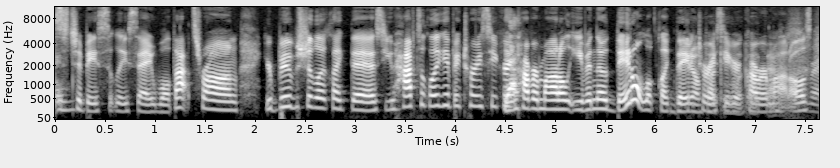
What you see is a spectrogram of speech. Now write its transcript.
raised to basically say, well, that's wrong. Your boobs should look like this. You have to look like a Victoria's Secret Yeah. cover model, even though they don't look like the They don't Victoria's Secret look like cover models. Right.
